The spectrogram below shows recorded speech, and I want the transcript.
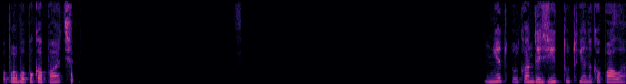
Попробую покопать. Нет, только андезит тут я накопала.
